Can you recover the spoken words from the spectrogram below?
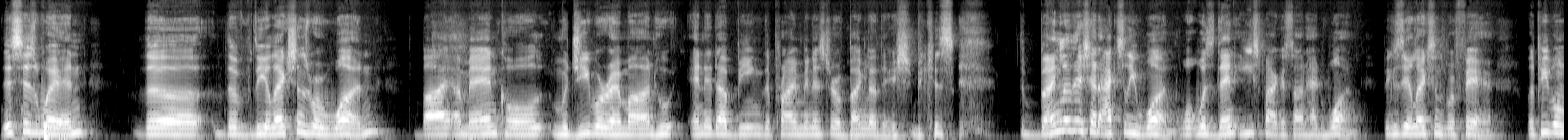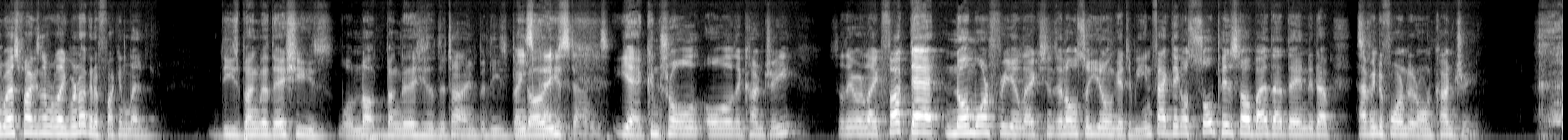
This is when the the the elections were won by a man called Mujibur Rahman, who ended up being the prime minister of Bangladesh because the Bangladesh had actually won. What was then East Pakistan had won because the elections were fair. But people in West Pakistan were like, we're not going to fucking let these Bangladeshis, well, not Bangladeshis at the time, but these Bengalis, yeah, control all of the country. So they were like, fuck that, no more free elections, and also you don't get to be. In fact, they got so pissed off by that they ended up having to form their own country.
